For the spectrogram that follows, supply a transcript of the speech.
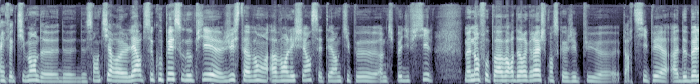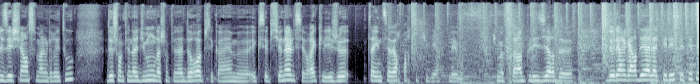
effectivement de, de, de sentir euh, l'herbe se couper sous nos pieds euh, juste avant avant l'échéance c'était un petit peu un petit peu difficile. Maintenant faut pas avoir de regrets. Je pense que j'ai pu euh, participer à, de belles échéances malgré tout. De championnat du monde à championnat d'Europe c'est quand même exceptionnel. C'est vrai que les jeux ça a une saveur particulière. Mais bon je me ferai un plaisir de de les regarder à la télé cet été.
